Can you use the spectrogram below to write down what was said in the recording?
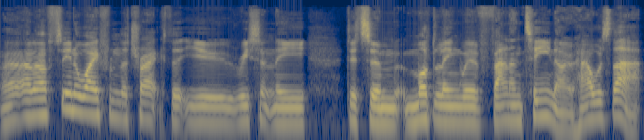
Uh, and I've seen away from the track that you recently did some modelling with Valentino. How was that?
